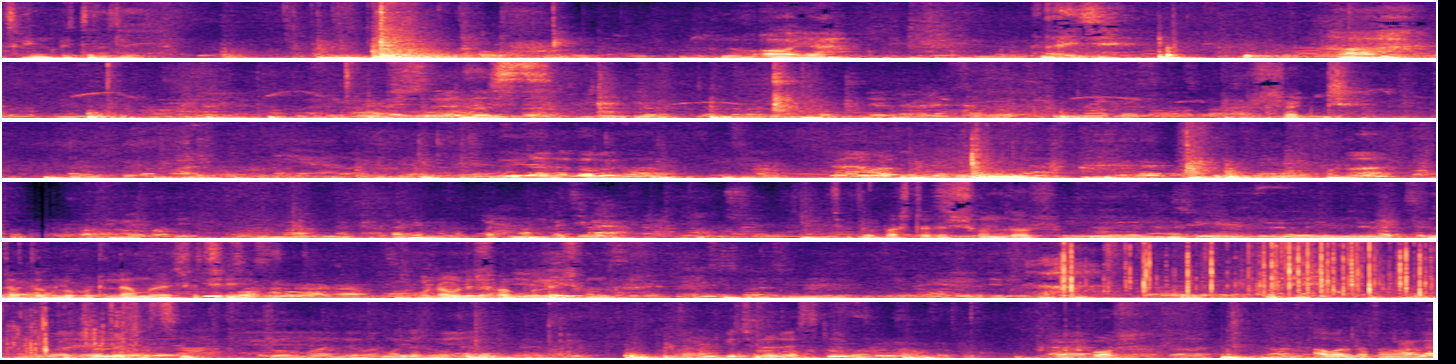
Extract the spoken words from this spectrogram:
চলুন ভিতরে যাই ও ও ইয়া এই যে হ্যাঁ পারফেক্ট চতুর্পাশটা বেশ সুন্দর। যতগুলো হোটেলে আমরা এসেছি, মোটামুটি সবগুলোই সুন্দর। চলে এসেছি আমাদের হোটেলে। এখন কিছুটা রেস্ট নিব, তারপর আবার কথা হবে।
